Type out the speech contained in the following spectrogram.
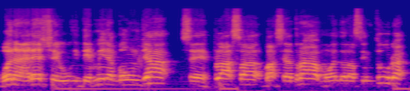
Buena derecha y, y termina con un ya. Se desplaza, va hacia atrás, moviendo la cintura.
